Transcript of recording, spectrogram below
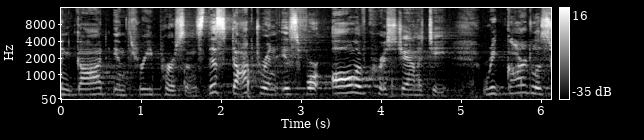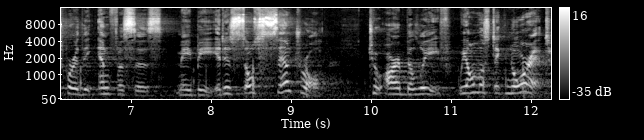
in God in three persons. This doctrine is for all of Christianity, regardless where the emphasis may be. It is so central to our belief, we almost ignore it.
